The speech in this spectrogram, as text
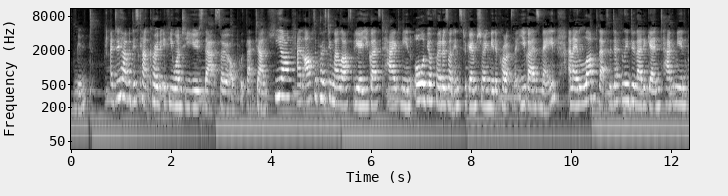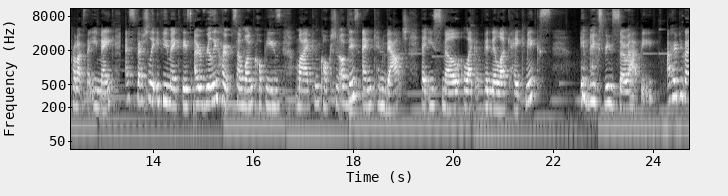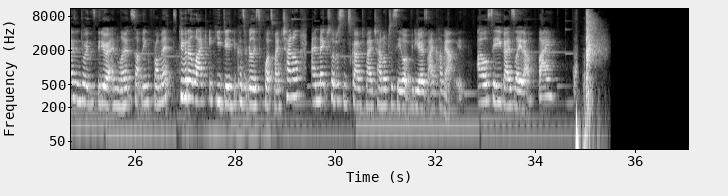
mint. I do have a discount code if you want to use that, so I'll put that down here. And after posting my last video, you guys tagged me in all of your photos on Instagram showing me the products that you guys made, and I loved that, so definitely do that again. Tag me in products that you make, especially if you make this. I really hope someone copies my concoction of this and can vouch that you smell like vanilla cake mix. It makes me so happy. I hope you guys enjoyed this video and learned something from it. Give it a like if you did because it really supports my channel and make sure to subscribe to my channel to see what videos I come out with. I will see you guys later. Bye!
